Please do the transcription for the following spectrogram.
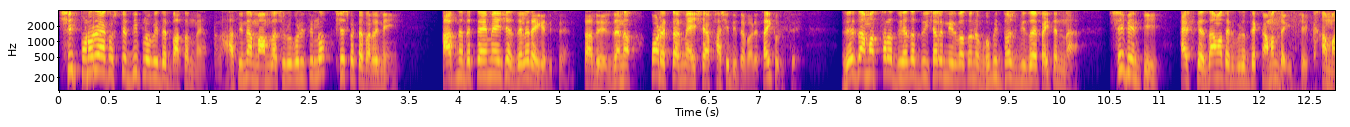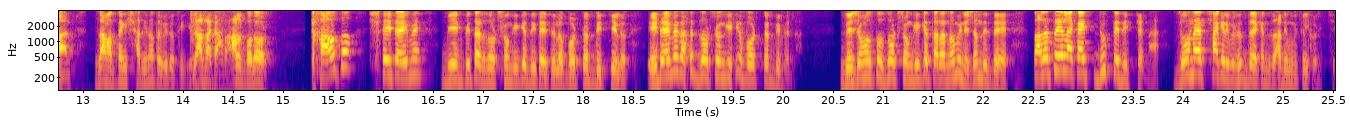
সেই পনেরোই আগস্টের বিপ্লবীদের বাঁচান নাই আপনারা। হাসিনা মামলা শুরু করেছিল, শেষ করতে পারেনি। আপনাদের টাইমে এসে জেলে রেখে দিচ্ছেন তাদের যেন পরের টাইমে এসে ফাঁসি দিতে পারে, তাই করেছে। যে জামাত ছাড়া দুই হাজার দুই সালের নির্বাচনে ভূমিধ্বস বিজয় পাইতেন না, সেই বিএনপি আজকে জামাতের বিরুদ্ধে কামান দেখিচ্ছে। খামান, জামাত নাকি স্বাধীনতা বিরোধী, রাজাকার আল বদর তাও তো। সেই টাইমে বিএনপি তার জোট সঙ্গীকে জিতাইছিল, ভোট টোট দিচ্ছিল। এই টাইমে জোট সঙ্গীকে ভোট টোট দিবে না। যে সমস্ত জোট সঙ্গীকে তারা নমিনেশন দিছে তাদের তো এলাকায় ঢুকতে দিচ্ছে না। জোনায়েত শাকের বিরুদ্ধে এখন ঝাড়ি মিছিল করছে।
